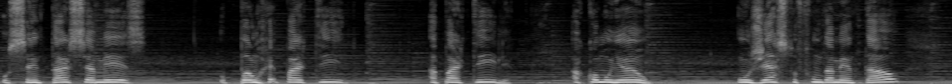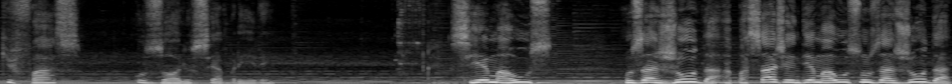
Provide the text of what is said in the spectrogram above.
o sentar-se à mesa, o pão repartido, a partilha, a comunhão, um gesto fundamental que faz os olhos se abrirem. Se Emaús nos ajuda, a passagem de Emaús nos ajuda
